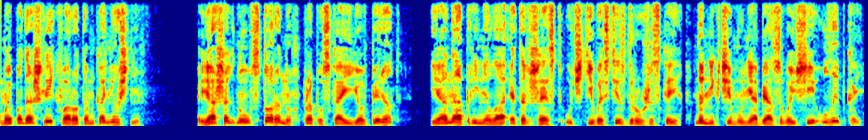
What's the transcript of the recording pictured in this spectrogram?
Мы подошли к воротам конюшни. Я шагнул в сторону, пропуская ее вперед, и она приняла этот жест учтивости с дружеской, но ни к чему не обязывающей улыбкой.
